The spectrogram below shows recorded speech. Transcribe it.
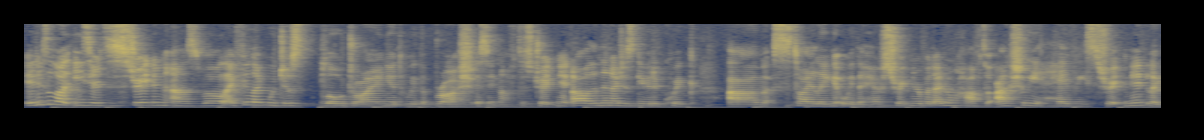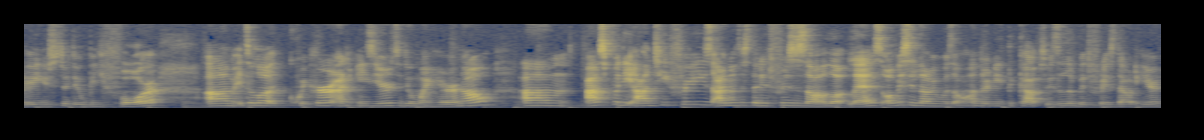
It is a lot easier to straighten as well. I feel like with just blow drying it with a brush is enough to straighten it out and then I just give it a quick um, styling with a hair straightener but I don't have to actually heavy straighten it like I used to do before. Um, it's a lot quicker and easier to do my hair now. Um, as for the anti-frizz, I noticed that it freezes out a lot less. Obviously now it was underneath the cap, so it's a little bit frizzed out here.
